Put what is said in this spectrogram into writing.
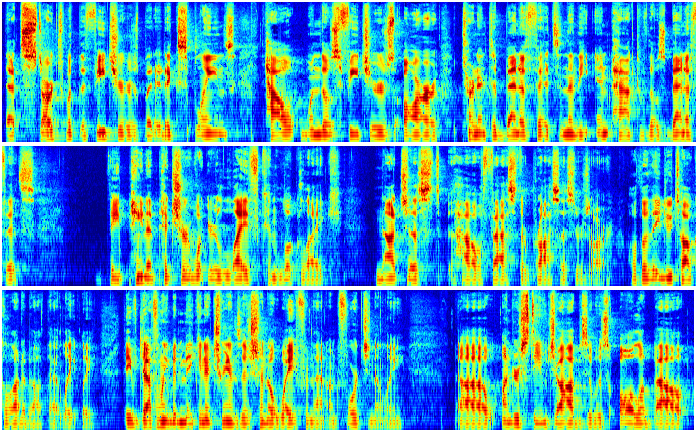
that starts with the features, but it explains how when those features are turned into benefits and then the impact of those benefits, they paint a picture of what your life can look like, not just how fast their processors are. Although they do talk a lot about that lately. They've definitely been making a transition away from that, unfortunately. Uh, under Steve Jobs, it was all about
